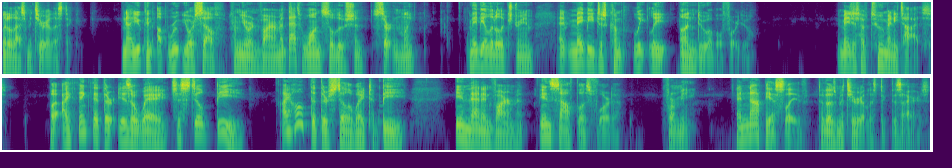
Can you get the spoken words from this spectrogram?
a little less materialistic. Now, you can uproot yourself from your environment. That's one solution, certainly. Maybe a little extreme and maybe just completely undoable for you. You may just have too many ties. But I think that there is a way to still be. I hope that there's still a way to be in that environment in Southwest Florida for me and not be a slave to those materialistic desires.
